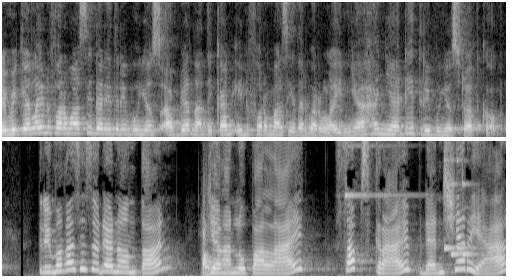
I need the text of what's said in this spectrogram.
Demikianlah informasi dari Tribun News Update. Nantikan informasi terbaru lainnya hanya di tribunnews.com. Terima kasih sudah nonton. Jangan lupa like, subscribe, dan share ya.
